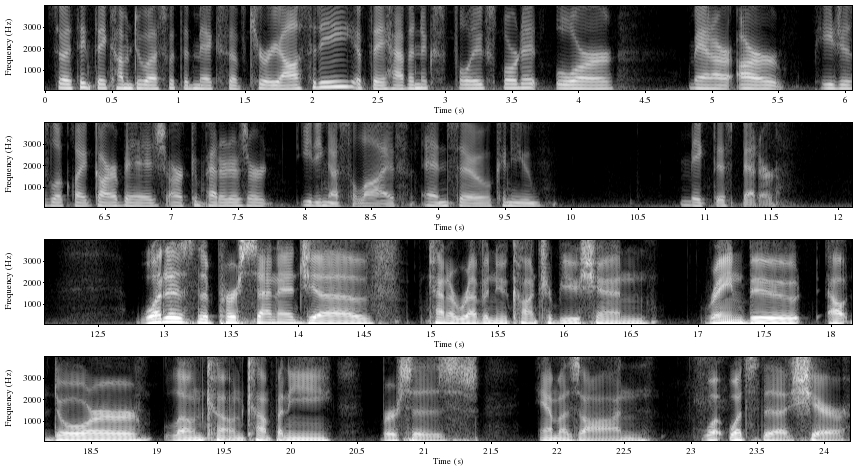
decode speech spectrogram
So I think they come to us with a mix of curiosity if they haven't ex- fully explored it, or man, our, our pages look like garbage. Our competitors are eating us alive. And so can you make this better? What is the percentage of kind of revenue contribution, rain boot, outdoor, lone cone company versus Amazon? What what's the share?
